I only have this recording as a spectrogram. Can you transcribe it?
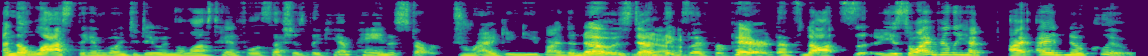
and the last thing I'm going to do in the last handful of sessions of the campaign is start dragging you by the nose down Yeah. things I've prepared. That's not so, so. I really had I, I had no clue.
